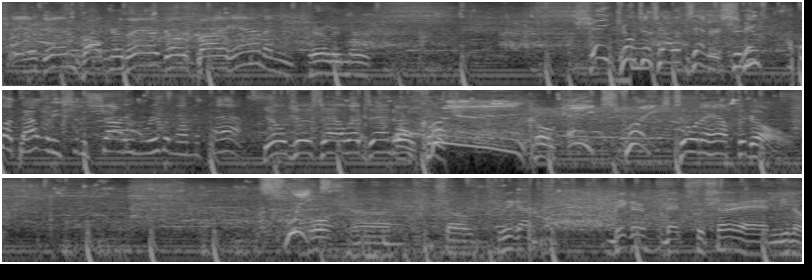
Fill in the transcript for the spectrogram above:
Shai again. Wagner there goes by him and barely moved. Shai Gilgeous-Alexander snakes. I thought that one he should have shot in rhythm on the pass. Gilgeous-Alexander Oh, coach. three. Coach. Eight straight. Two and a half to go. Sweet. Uh, so we got bigger, that's for sure, and you know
